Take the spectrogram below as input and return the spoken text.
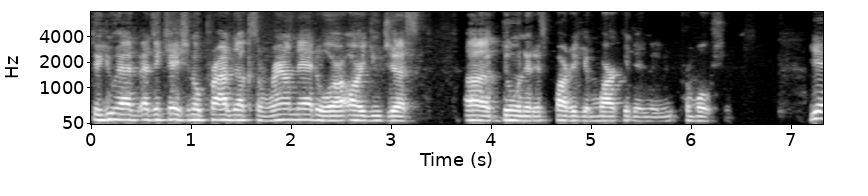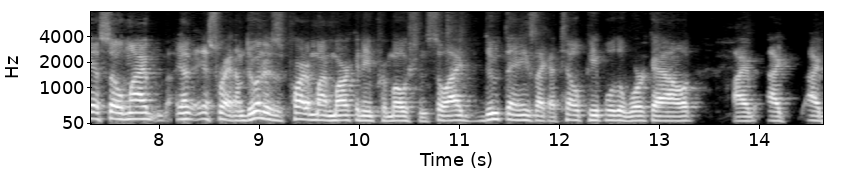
Do you have educational products around that, or are you just uh, doing it as part of your marketing and promotion? Yeah, so my that's right. I'm doing it as part of my marketing promotion. So I do things like I tell people to work out. I I, I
